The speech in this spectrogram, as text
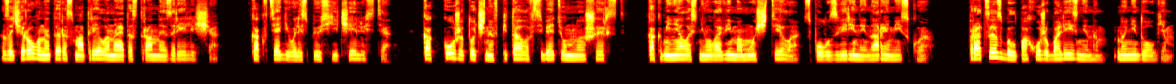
Зачарованная Тера смотрела на это странное зрелище, как втягивались пёсьи челюсти, как кожа точно впитала в себя темную шерсть, как менялась неуловимо мощь тела с полузвериной на ремейскую. Процесс был, похоже, болезненным, но недолгим.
